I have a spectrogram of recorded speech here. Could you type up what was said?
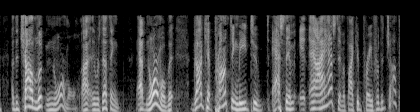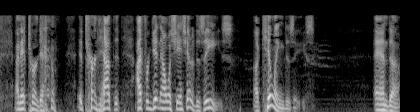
the child looked normal. I, there was nothing abnormal, but God kept prompting me to ask them, and I asked them if I could pray for the child. And it turned out, it turned out that I forget now what she had. She had a disease, a killing disease. And uh,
